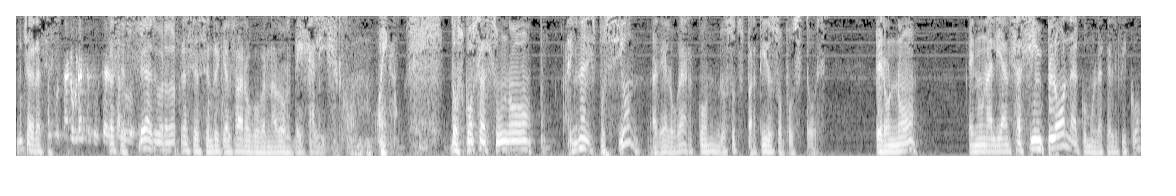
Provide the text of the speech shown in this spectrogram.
Muchas gracias. gracias a ustedes. Gracias. Gracias, gobernador. Gracias, Enrique Alfaro, gobernador de Jalisco. Bueno, dos cosas. Uno, hay una disposición a dialogar con los otros partidos opositores, pero no en una alianza simplona como la calificó.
